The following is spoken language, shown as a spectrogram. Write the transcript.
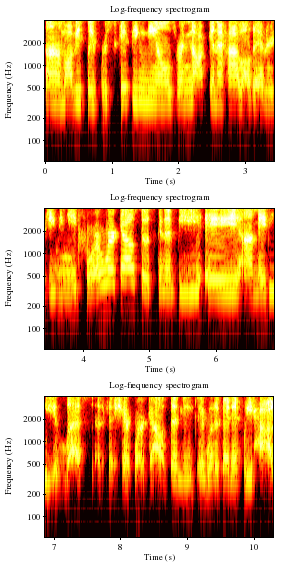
Um, obviously, if we're skipping meals, we're not going to have all the energy we need for a workout, so it's going to be a um, maybe less efficient workout than it would have been if we had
